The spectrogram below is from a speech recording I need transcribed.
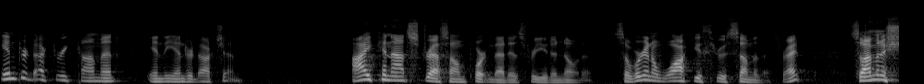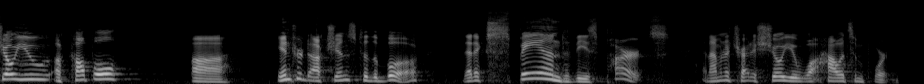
introductory comment in the introduction. I cannot stress how important that is for you to notice. So we're going to walk you through some of this, right? So I'm going to show you a couple uh, introductions to the book that expand these parts. And I'm going to try to show you what, how it's important.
